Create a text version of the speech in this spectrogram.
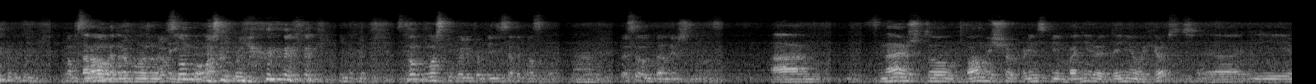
Но Второго, который положил 3. В основном бумажки были, в основном бумажки были по 50 и по 100. То есть это данные а, знаю, что вам еще, в принципе, импонирует Дэниел Херст. Э, и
